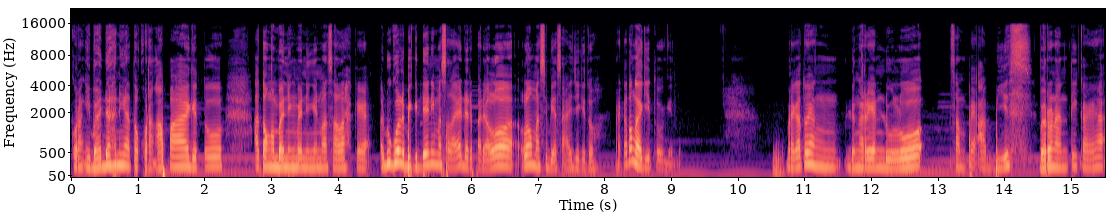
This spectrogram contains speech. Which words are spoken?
kurang ibadah nih atau kurang apa gitu. Atau ngebanding-bandingin masalah kayak aduh gue lebih gede nih masalahnya daripada lo lo masih biasa aja gitu. Mereka tuh nggak gitu gitu. Mereka tuh yang dengerin dulu sampai abis baru nanti kayak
